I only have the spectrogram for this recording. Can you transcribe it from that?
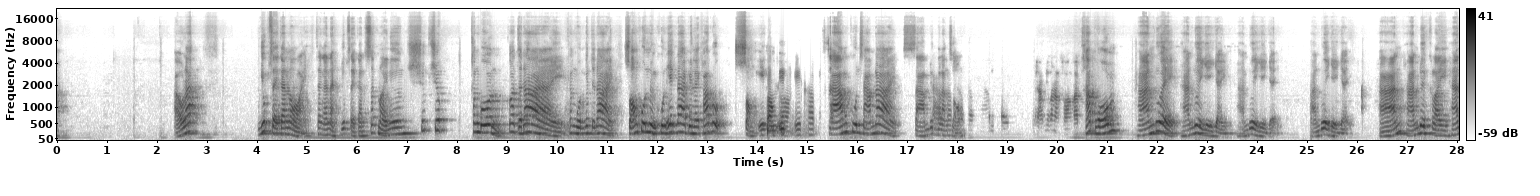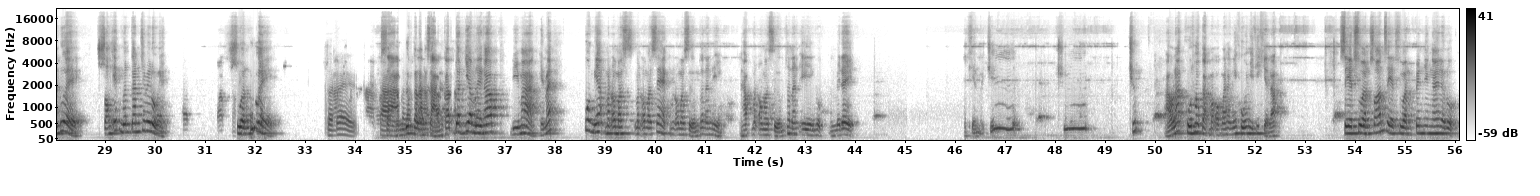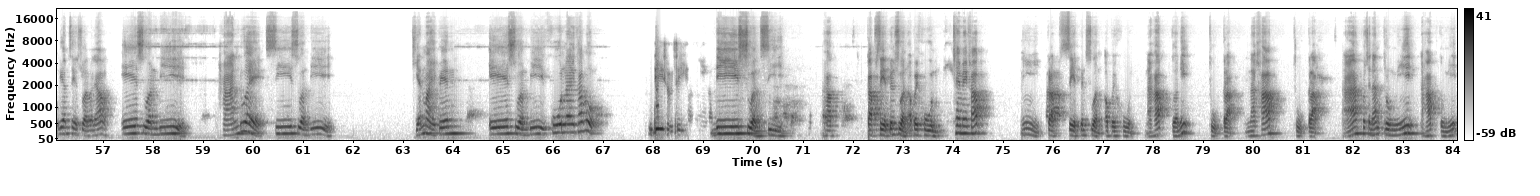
เอาละยุบใส่กันหน่อย ถ้างั้นน่ะ ยุบใส่กันสักหน่อยนึงชึบชึบข้างบนก็จะได้ ข้างบนก็จะได้สองคูณหนึ่งคูณ x ได้เป็นอะไรครับลูก สอง x สอง x ครับสามคูณสามได้สามยกกำลังสองสามยกกำลังสองครับครับผม หารด้วย หารด้วยใหญ่ ๆ หารด้วยใหญ่ ๆ หารด้วยใหญ่ ๆ หารหารด้วยใคร หารด้วยสอง x เหมือนกันใช่ไหมลูกเนี่ยส่วนด้วยส่วนด้วยสามยกกำลังสามครับยอดเยี่ยมเลยครับ ดีมากเห็นไหมพวกเนี้ยมันเอามามันเอามาแทรกมันเอามาเสริมเท่านั้นเอง นะครับ มันเอามาเสริมเท่านั้นเองลูกมันไม่ได้เขียนใหม่ชื่อชื่อชึบเอาละครูเท่ากับมาออกมาทางนี้ครูไม่มีที่เขียนละเศษส่วนซ้อนเศษส่วนเป็นยังไงล่ะลูกเรียนเศษส่วนมาแล้ว a ส่วน b หารด้วย c ส่วน d เขียนใหม่เป็น a ส่วน b คูณอะไรครับลูกดีส่วน c d ส่วน c นะครับกับเศษเป็นส่วนเอาไปคูณ ใช่ไหมครับ นี่กลับเศษเป็นส่วนเอาไปคูณนะครับ ตัวนี้ถูกกลับนะครับ ถูกกลับนะเพราะฉะนั้นตรงนี้นะครับ ตรงนี้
